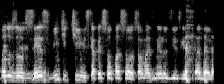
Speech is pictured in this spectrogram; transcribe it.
todos os ex-20 times que a pessoa passou, só mais ou menos isso que ele está dando.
